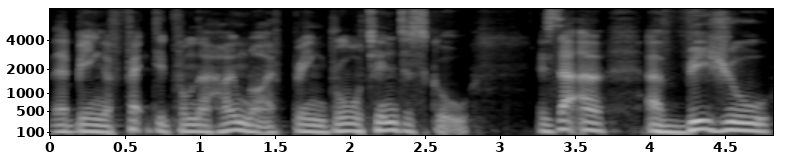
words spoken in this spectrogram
they're being affected from their home life being brought into school? Is that a, a visual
